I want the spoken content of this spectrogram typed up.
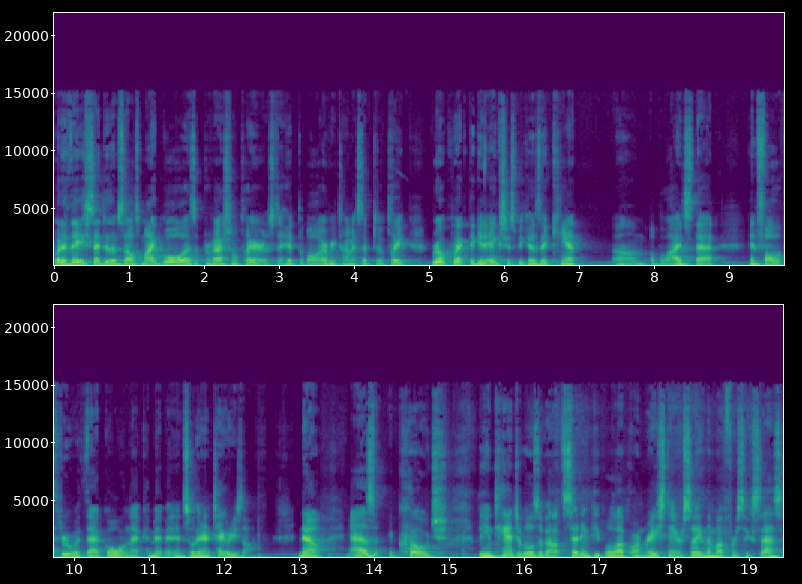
But if they said to themselves, my goal as a professional player is to hit the ball every time I step to a plate, real quick they get anxious because they can't um, oblige that and follow through with that goal and that commitment. And so their integrity is off. Now, as a coach, the intangibles about setting people up on race day or setting them up for success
